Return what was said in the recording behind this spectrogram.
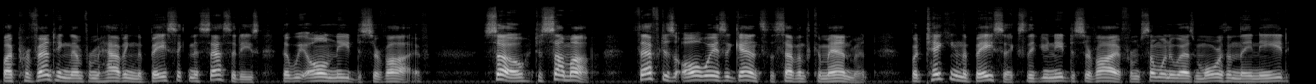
by preventing them from having the basic necessities that we all need to survive. So, to sum up, theft is always against the seventh commandment, but taking the basics that you need to survive from someone who has more than they need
